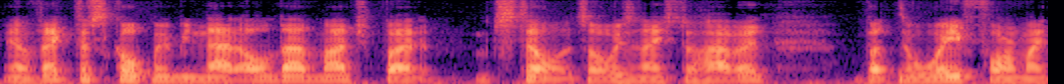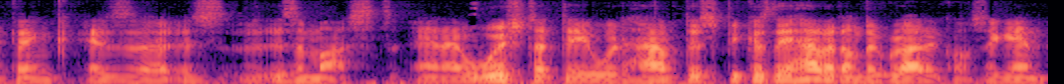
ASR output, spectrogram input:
you know, vector scope, maybe not all that much, but still, it's always nice to have it. But the waveform, I think, is a, is, is a must. And I wish that they would have this because they have it on the Graticals. Again,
